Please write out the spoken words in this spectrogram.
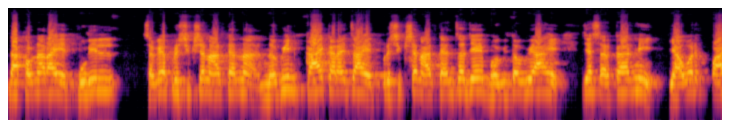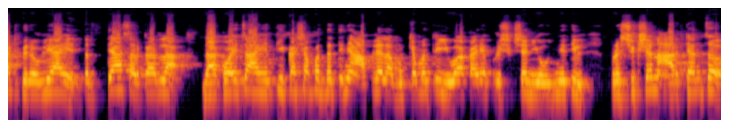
दाखवणार आहेत. पुढील सगळ्या प्रशिक्षणार्थ्यांना नवीन काय करायचं आहे? प्रशिक्षणार्थ्यांचं जे भवितव्य आहे जे सरकारने यावर पाठ फिरवली आहे तर त्या सरकारला दाखवायचं आहे की कशा पद्धतीने आपल्याला मुख्यमंत्री युवा कार्य प्रशिक्षण योजनेतील प्रशिक्षणार्थ्यांचं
